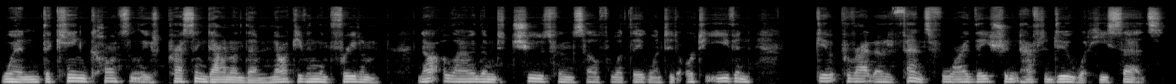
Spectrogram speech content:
when the king constantly was pressing down on them, not giving them freedom, not allowing them to choose for themselves what they wanted, or to even give provide a defense for why they shouldn't have to do what he says.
